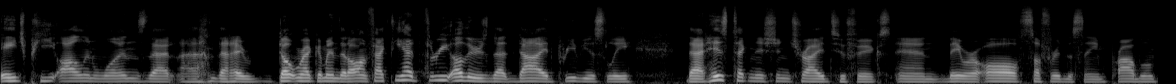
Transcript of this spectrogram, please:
HP all-in-ones that uh, that I don't recommend at all. In fact, he had three others that died previously that his technician tried to fix, and they were all suffered the same problem.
